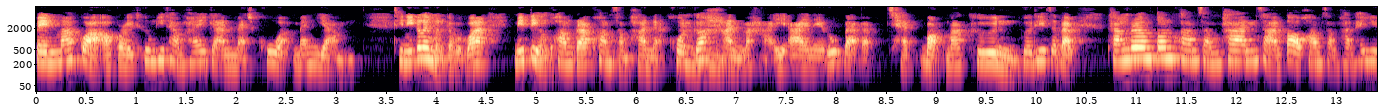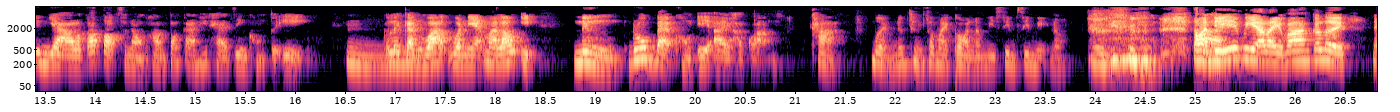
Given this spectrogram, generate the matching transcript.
เป็นมากกว่าอัลกอริทึมที่ทำให้การ match คู่อะแม่นยำทีนี้ก็เลยเหมือนกับแบบว่า มิติของความรักความสัมพันธ์เนี่ยคนก็อืมหันมาหา AI ในรูปแบบแบบแชทบอทมากขึ้น เพื่อที่จะแบบทั้งเริ่มต้นความสัมพันธ์ สานต่อความสัมพันธ์ให้ยืนยาว แล้วก็ตอบสนองความต้องการที่แท้จริงของตัวเองอืมก็เลยกันว่าวันนี้มาเล่าอีก หนึ่งรูปแบบของ AI ค่ะกวาง ค่ะ เหมือนนึกถึงสมัยก่อนเรามี SimSimi เนาะตอนนี้มีอะไรบ้างก็เลยใน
